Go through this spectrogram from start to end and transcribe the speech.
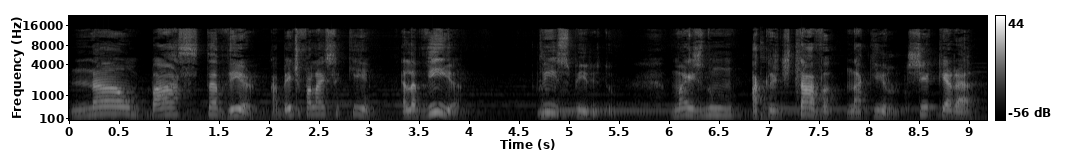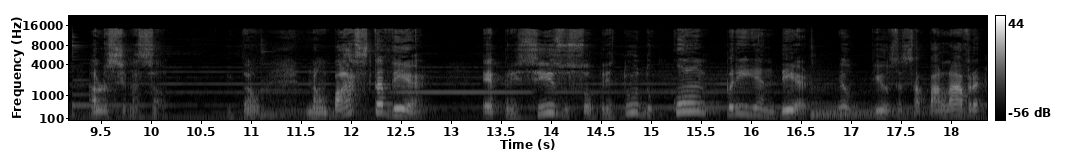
não basta ver. Acabei de falar isso aqui. Ela via, via espírito, mas não acreditava naquilo, dizia que era alucinação. Então, não basta ver, é preciso, sobretudo, compreender. Meu Deus, essa palavra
